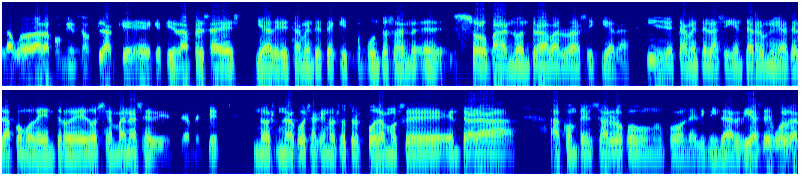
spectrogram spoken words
la, huelga comienza, el plan que, tiene la empresa es ya directamente te quito puntos eh, solo para no entrar a valorar siquiera y directamente la siguiente reunión ya te la pongo dentro de dos semanas, evidentemente no es una cosa que nosotros podamos eh, entrar a, compensarlo con, eliminar días de huelga.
